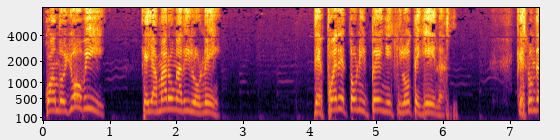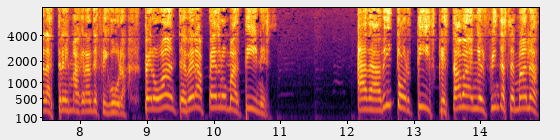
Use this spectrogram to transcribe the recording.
cuando yo vi que llamaron a Diloné, después de Tony Peña y Chilote Llenas, que son de las tres más grandes figuras. Pero antes, ver a Pedro Martínez, a David Ortiz, que estaba en el fin de semana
